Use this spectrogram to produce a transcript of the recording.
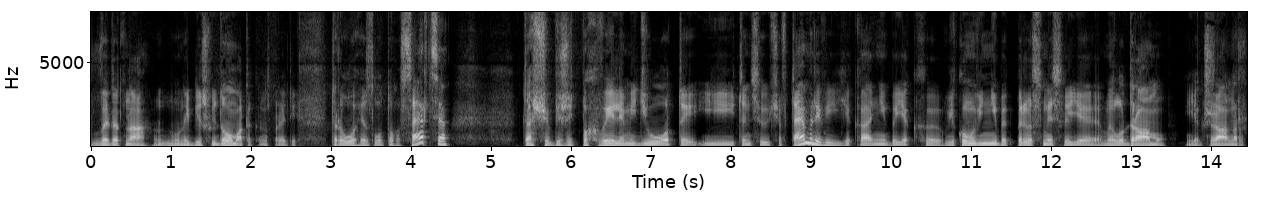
видатна, ну, найбільш відома така насправді трилогія Золотого серця. Та, що біжить по хвилям ідіоти і танцюючи в темряві, яка ніби як, в якому він ніби як переосмислює мелодраму як жанр.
